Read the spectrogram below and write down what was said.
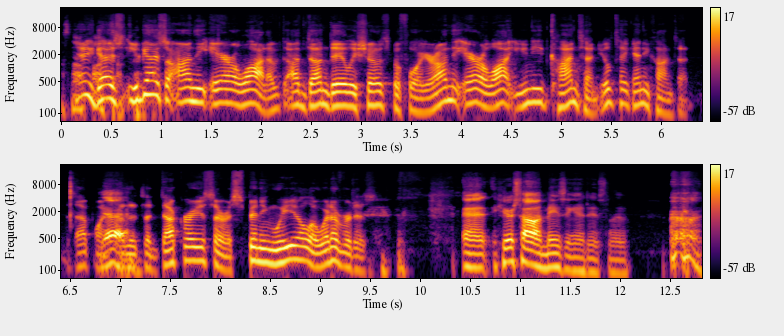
It's not Yeah, you fun guys, you guys are on the air a lot. I've, I've done daily shows before. You're on the air a lot. You need content. You'll take any content at that point, Yeah. whether it's a duck race or a spinning wheel or whatever it is. And here's how amazing it is, Lou.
